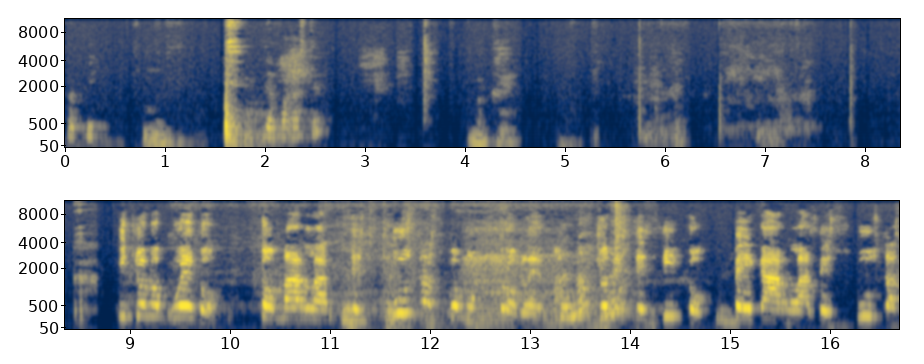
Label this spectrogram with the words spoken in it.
Papi, ¿ya apagaste? Yo no puedo tomar las excusas como un problema. Pues Yo necesito pegar las excusas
